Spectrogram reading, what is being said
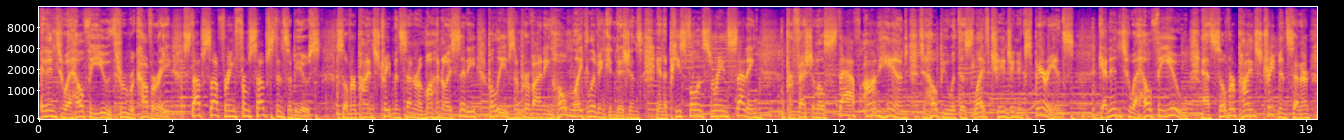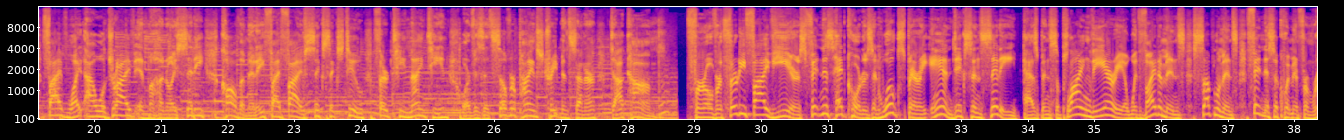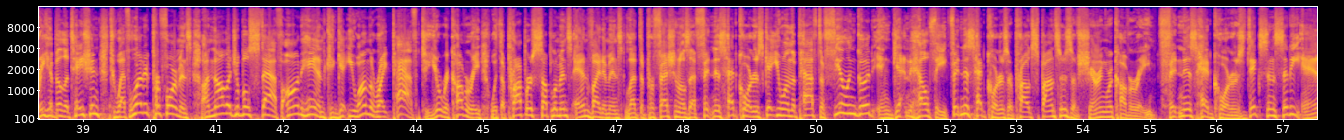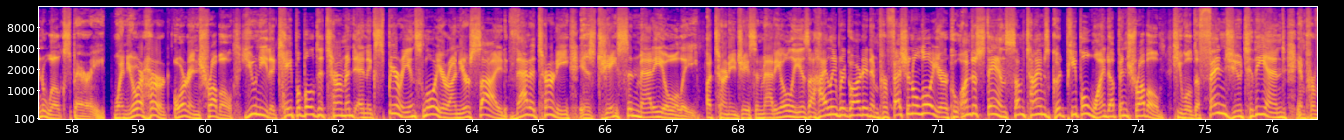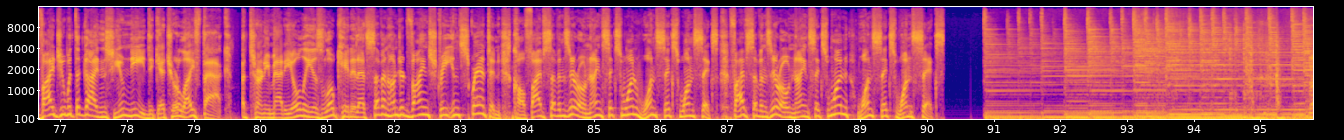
Get into a healthy you through recovery. Stop suffering from substance abuse. Silver Pines Treatment Center in Mahanoy City believes in providing home-like living conditions in a peaceful and serene setting. Professional staff on hand to help you with this life-changing experience. Get into a healthy you at Silver Pines Treatment Center, 5 White Owl Drive in Mahanoy City. Call them at 855-662-1319 or visit silverpinestreatmentcenter.com. For over 35 years, Fitness Headquarters in Wilkes-Barre and Dickson City has been supplying the area with vitamins, supplements, fitness equipment from rehabilitation to athletic performance. A knowledgeable staff on hand can get you on the right path to your recovery with the proper supplements and vitamins. Let the professionals at Fitness Headquarters get you on the path to feeling good and getting healthy. Fitness Headquarters are proud sponsors of Sharing Recovery. Fitness Headquarters, Dickson City and Wilkes-Barre. When you're hurt or in trouble, you need a capable, determined, and experienced lawyer on your side. That attorney is Jason Mattioli. Attorney Jason Mattioli is a highly regarded and professional lawyer who understands sometimes good people wind up in trouble. He will defend you to the end and provide you with the guidance you need to get your life back. Attorney Mattioli is located at 700 Vine Street in Scranton. Call 570 961 1616. 570 961 1616.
